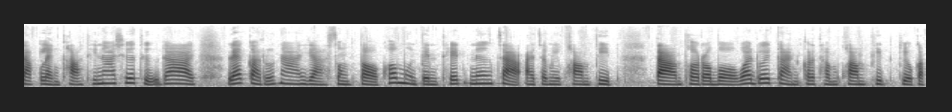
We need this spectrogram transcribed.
จากแหล่งข่าวที่น่าเชื่อถือได้ และกรุณาอย่าส่งต่อข้อมูลเป็นเท็จ เนื่องจากอาจจะมีความผิดตามพรบว่าด้วยการกระทำความผิดเกี่ยวกับ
